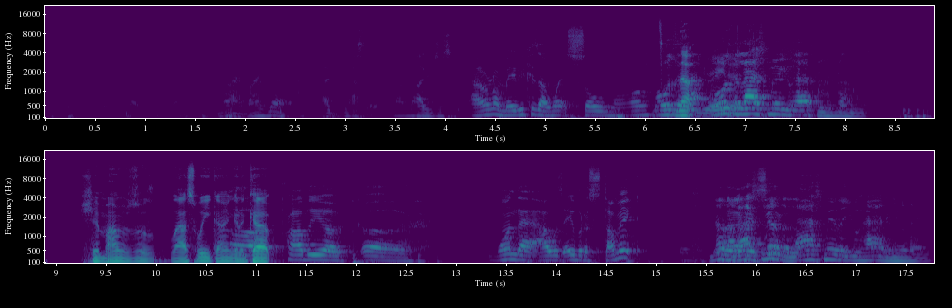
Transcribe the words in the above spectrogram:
instantly sick if I eat McDonald's. Why? Why is that? I, my s- my body just I don't know maybe because I went so long. What was the la- what was the last meal you had from McDonald's? Shit, mine was uh, last week. I ain't gonna Uh, cap. Probably a uh, one that I was able to stomach. Like No, the last meal, the last meal that you had, and you were like,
